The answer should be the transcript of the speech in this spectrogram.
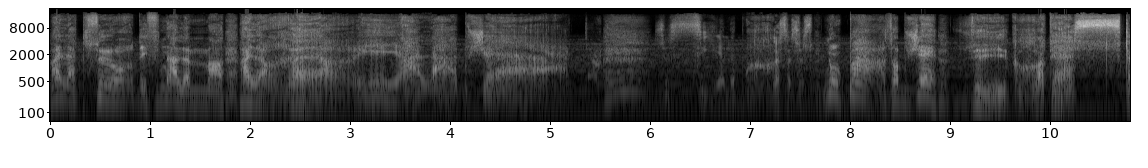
à l'absurde et finalement à l'horreur et à l'abject. Ceci est le processus, non pas objet du grotesque.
